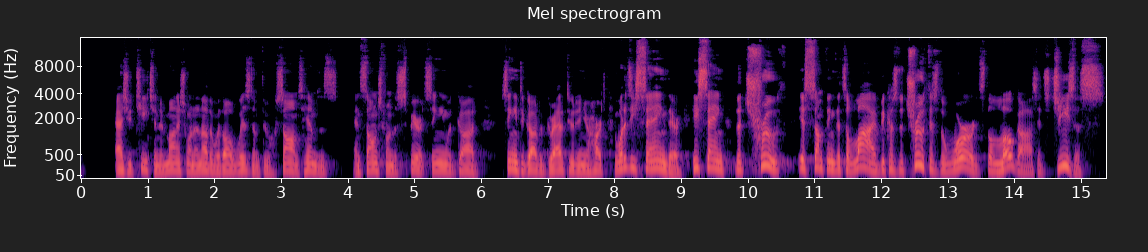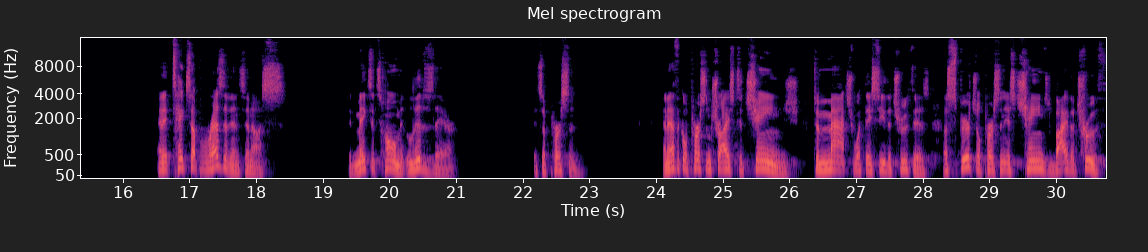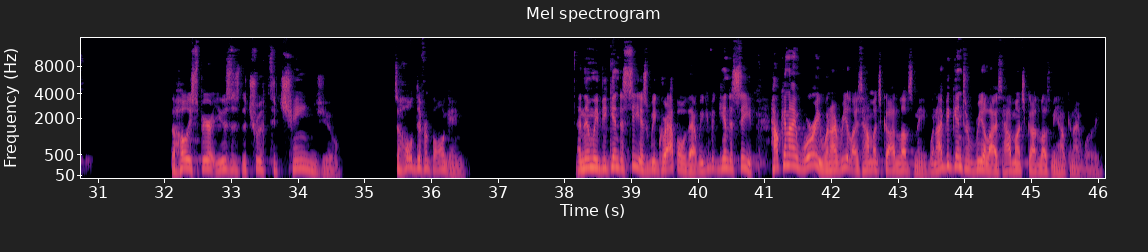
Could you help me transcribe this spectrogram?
As you teach and admonish one another with all wisdom through psalms, hymns, and songs from the Spirit, singing with God singing to God with gratitude in your hearts. What is he saying there? He's saying the truth is something that's alive because the truth is the word, it's the logos, it's Jesus. And it takes up residence in us. It makes its home, it lives there. It's a person. An ethical person tries to change to match what they see the truth is. A spiritual person is changed by the truth. The Holy Spirit uses the truth to change you. It's a whole different ballgame. And then we begin to see, as we grapple with that, we begin to see how can I worry when I realize how much God loves me? When I begin to realize how much God loves me, how can I worry?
